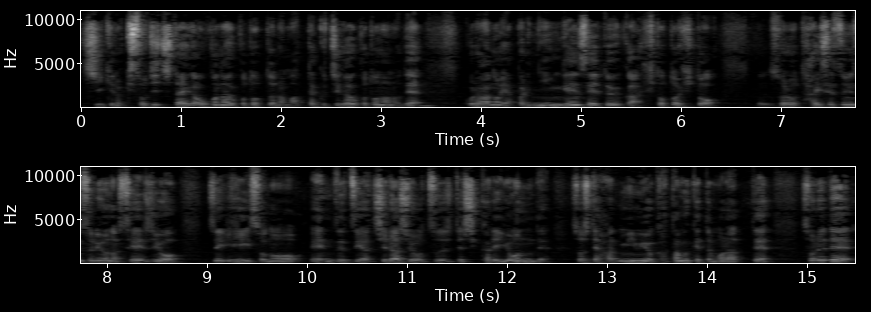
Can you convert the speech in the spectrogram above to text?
地域の基礎自治体が行うことっていうのは全く違うことなので、これはあのやっぱり人間性というか人と人それを大切にするような政治をぜひその演説やチラシを通じてしっかり読んでそして耳を傾けてもらってそれで、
